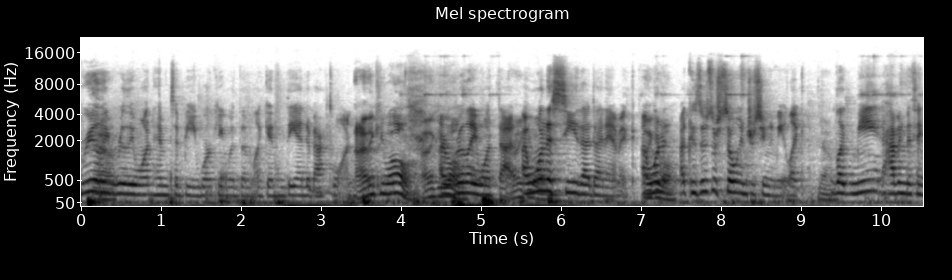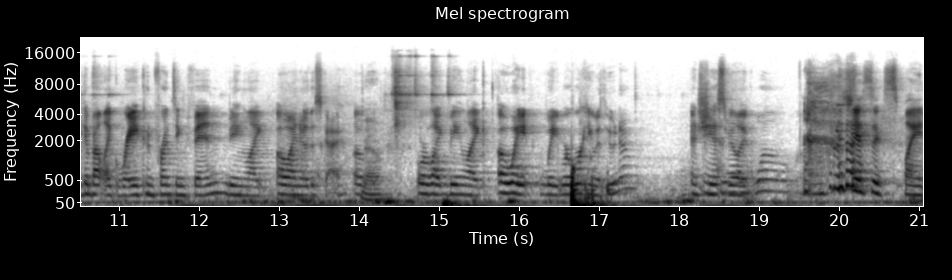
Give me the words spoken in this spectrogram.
really, Yeah. really want him to be working with them, like in the end of Act One. I think he will I think he will. I will really want that. think I, want to see that dynamic. I, I want he because those are so interesting to me. Like, Yeah. like me having to think about like Rey confronting Finn, being like, "Oh, I know this guy," oh, Yeah. or like being like, "Oh, wait, wait, we're working with who now?" And she has to be like, "Well." she has to explain.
